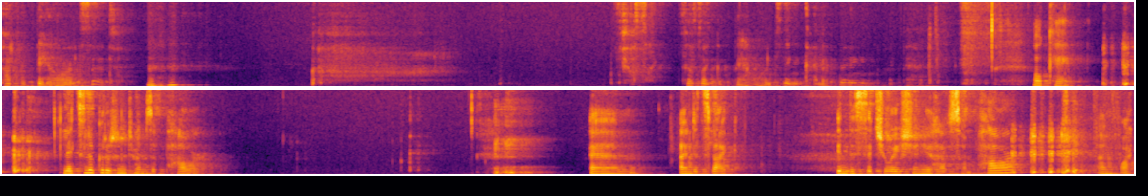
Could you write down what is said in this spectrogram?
how to balance it? Mm-hmm. Feels like feels like a balancing kind of thing, like that. Okay. Let's look at it in terms of power. Um, and it's like in this situation you have some power, and what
